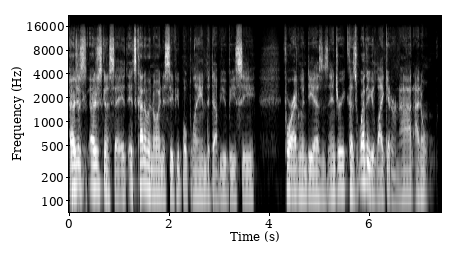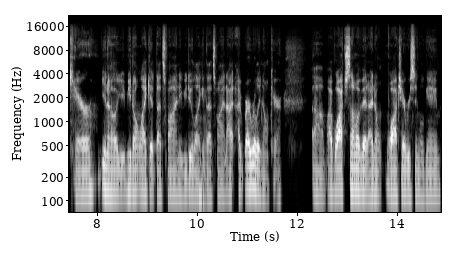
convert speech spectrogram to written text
I was just I was just gonna say it, it's kind of annoying to see people blame the WBC for Edwin Diaz's injury because whether you like it or not, I don't care. You know, if you don't like it, that's fine. If you do like mm-hmm. it, that's fine. I, I, really don't care. Um, I've watched some of it. I don't watch every single game.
